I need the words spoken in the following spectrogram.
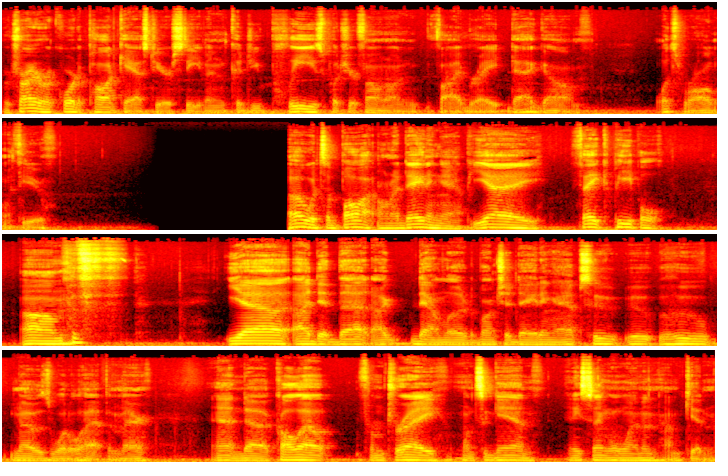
We're trying to record a podcast here, Steven. Could you please put your phone on vibrate? Daggum. What's wrong with you? Oh, it's a bot on a dating app. Yay. Fake people. Um Yeah, I did that. I downloaded a bunch of dating apps. Who who who knows what'll happen there? And uh, call out from Trey once again. Any single women? I'm kidding.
